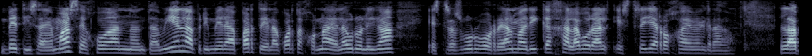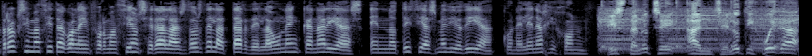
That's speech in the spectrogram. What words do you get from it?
Betis. Además, se juegan también la primera parte de la cuarta jornada de la Euroliga, Estrasburgo, Real Madrid, Caja Laboral, Estrella Roja de Belgrado. La próxima cita con la información será a las 2 de la tarde, la una en Canarias, en Noticias Mediodía, con Elena Gijón. Esta noche, Ancelotti juega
